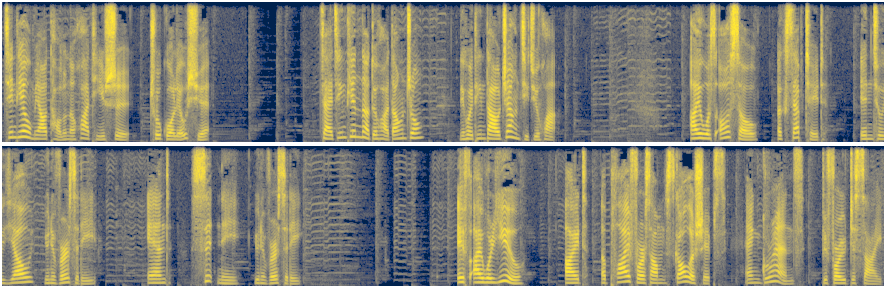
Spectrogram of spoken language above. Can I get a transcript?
今天我们要讨论的话题是出国留学。在今天的对话当中，你会听到这样几句话：I was also accepted into Yale University and Sydney University. If I were you, I'd apply for some scholarships and grants before you decide.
